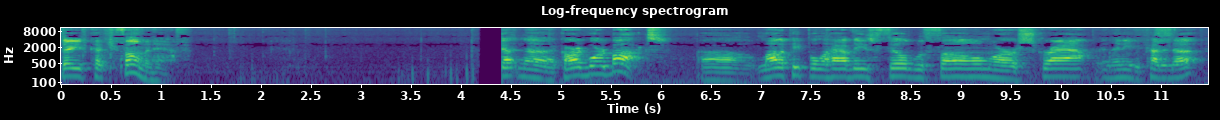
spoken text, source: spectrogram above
There you've cut your foam in half. Got in a cardboard box. Uh, a lot of people have these filled with foam or scrap and they need to cut it up.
